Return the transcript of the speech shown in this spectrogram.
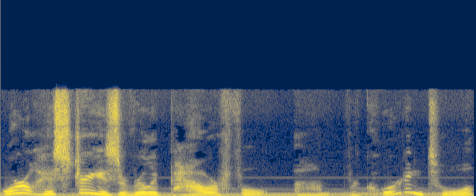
Oral history is a really powerful um, recording tool.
